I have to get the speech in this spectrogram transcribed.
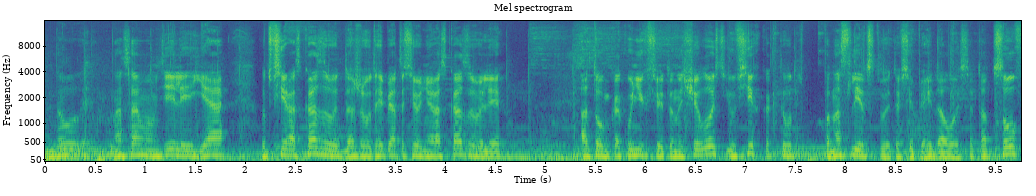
Ну, на самом деле, я... Вот все рассказывают, даже вот ребята сегодня рассказывали о том, как у них все это началось, и у всех как-то вот по наследству это все передалось от отцов,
